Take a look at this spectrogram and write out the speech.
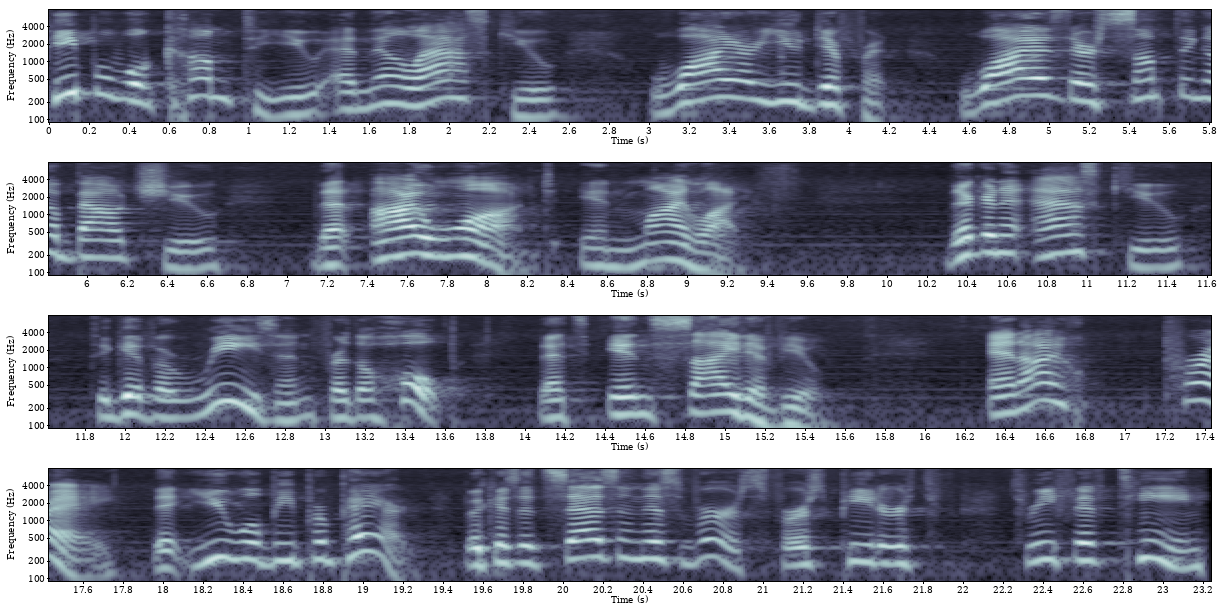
People will come to you and they'll ask you, Why are you different? Why is there something about you that I want in my life? They're going to ask you to give a reason for the hope that's inside of you. And I pray that you will be prepared because it says in this verse 1 Peter 3:15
